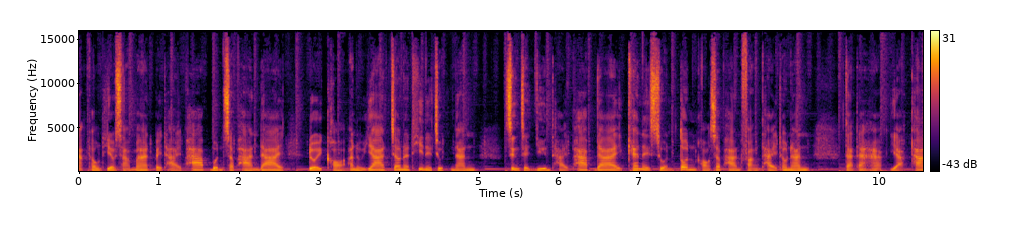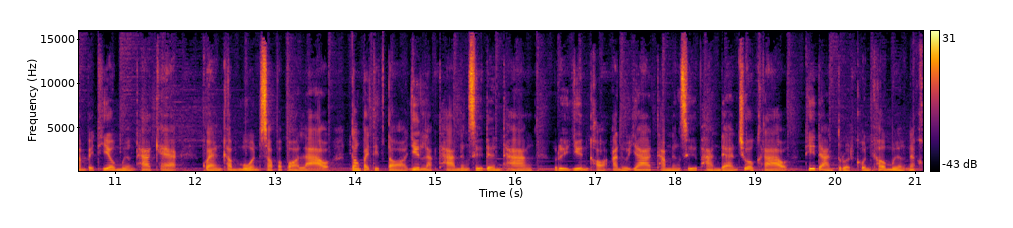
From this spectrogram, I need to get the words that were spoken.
นักท่องเที่ยวสามารถไปถ่ายภาพบนสะพานได้ โดยขออนุญาตเจ้าหน้าที่ในจุดนั้น ซึ่งจะยืนถ่ายภาพได้แค่ในส่วนต้นของสะพานฝั่งไทยเท่านั้น แต่ถ้าหากอยากข้ามไปเที่ยวเมืองท่าแขก ขวงคำม่วนสปปลาว ต้องไปติดต่อยื่นหลักฐานหนังสือเดินทาง หรือยื่นขออนุญาตทำหนังสือผ่านแดนชั่วคราว ที่ด่านตรวจคนเข้าเมืองนค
